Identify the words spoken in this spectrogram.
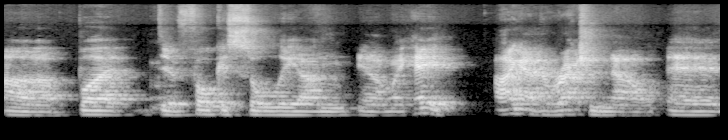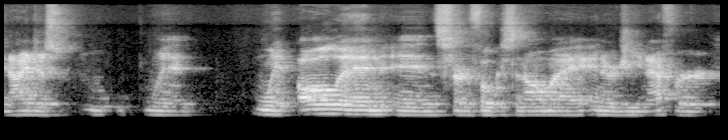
Uh, but to focus solely on, you know, I'm like, hey, I got direction now, and I just went went all in and started focusing all my energy and effort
